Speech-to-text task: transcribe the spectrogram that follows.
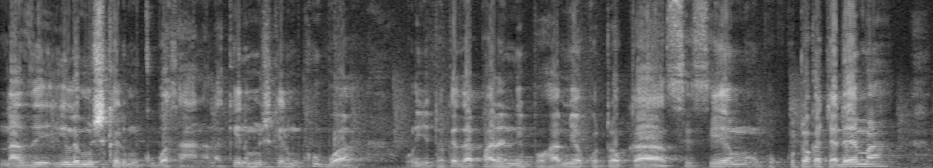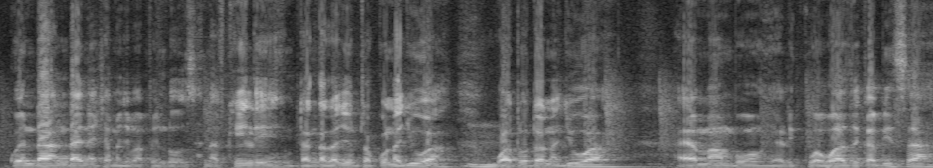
na zi, ile mshikeli mkubwa sana, lakini mshkeli mkubwa ulijitokeza pale nilipohamia kutoka CCM kutoka Chadema kwenda ndani ya Chama cha Mapinduzi. Nafikiri mtangazaji utakuwa unajua mm. watu wote wanajua haya mambo yalikuwa wazi kabisa.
